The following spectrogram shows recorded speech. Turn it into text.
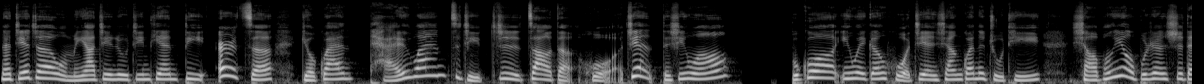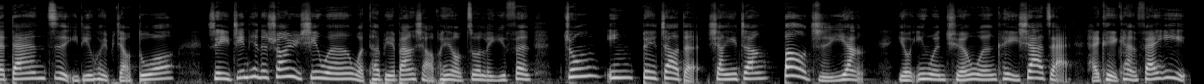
那接着我们要进入今天第二则有关台湾自己制造的火箭的新闻哦。 不过，因为跟火箭相关的主题，小朋友不认识的单字一定会比较多，所以今天的双语新闻，我特别帮小朋友做了一份中英对照的，像一张报纸一样，有英文全文可以下载，还可以看翻译。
